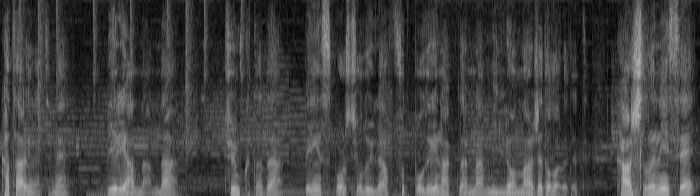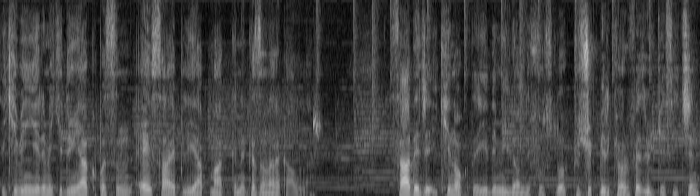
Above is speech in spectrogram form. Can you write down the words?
Katar yönetimi bir yandan da tüm kıtada Bein Sports yoluyla futbol yayın haklarına milyonlarca dolar ödedi. Karşılığını ise 2022 Dünya Kupası'nın ev sahipliği yapma hakkını kazanarak aldılar. Sadece 2.7 milyon nüfuslu küçük bir körfez ülkesi için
